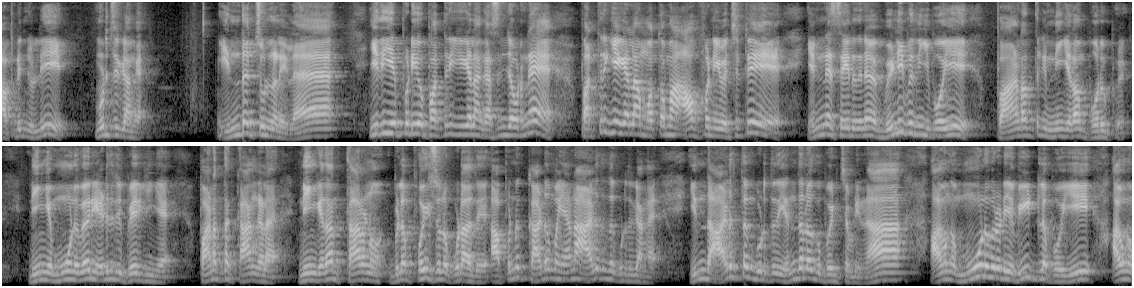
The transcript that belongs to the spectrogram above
அப்படின்னு சொல்லி முடிச்சிருக்காங்க. இந்த சூழ்நிலையில் இது எப்படியோ பத்திரிகைகள்லாம் கசிஞ்ச உடனே பத்திரிகைகள்லாம் மொத்தமாக ஆஃப் பண்ணி வச்சுட்டு என்ன செய்யறதுன்னா வெளிபதுங்கி போய் பணத்துக்கு நீங்கள் தான் பொறுப்பு. நீங்கள் மூணு பேர் எடுத்துகிட்டு போயிருக்கீங்க. பணத்தை காங்கலை. நீங்கள் தான் தரணும். இப்படிலாம் பொய் சொல்லக்கூடாது. அப்படின்னு கடுமையான அழுத்தத்தை கொடுத்துருக்காங்க. இந்த அழுத்தம் கொடுத்தது எந்த அளவுக்கு போயிடுச்சு அப்படின்னா அவங்க மூணு பேருடைய வீட்டில் போய் அவங்க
